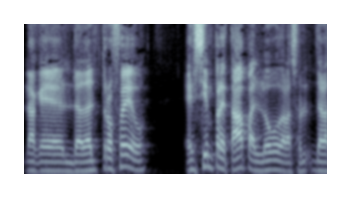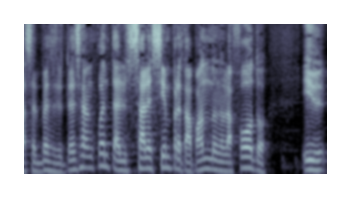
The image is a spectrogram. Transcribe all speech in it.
la que le da el trofeo, él siempre tapa el logo de la, de la cerveza. Si ustedes se dan cuenta, él sale siempre tapando en la foto. Y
